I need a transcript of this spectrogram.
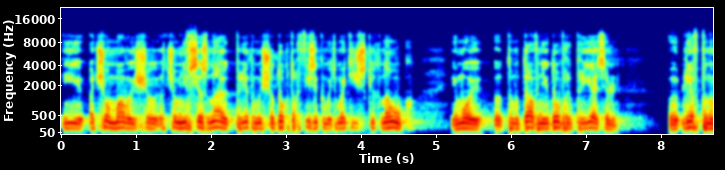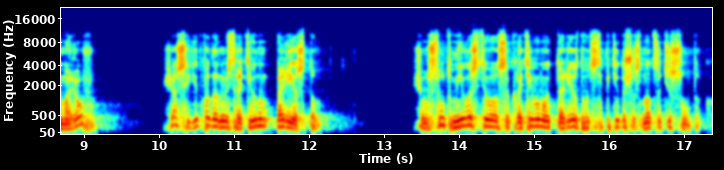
и о чем мало еще, о чем не все знают, при этом еще доктор физико-математических наук и мой э, там давний добрый приятель э, Лев Пономарев – сейчас сидит под административным арестом. Причем суд милостиво сократил ему этот арест 25 до 16 суток.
